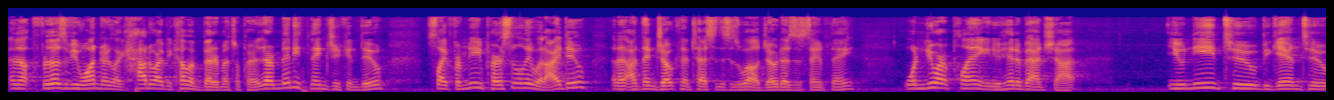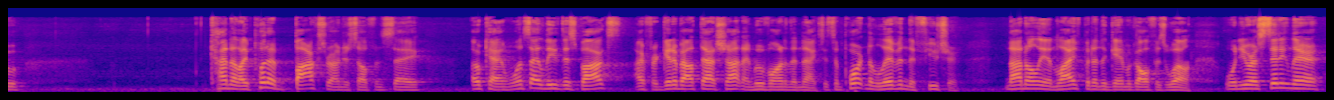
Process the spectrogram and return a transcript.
And uh, for those of you wondering, like, how do I become a better mental player? There are many things you can do. It's like for me personally, what I do, and I think Joe can attest to this as well. Joe does the same thing. When you are playing and you hit a bad shot, you need to begin to kind of like put a box around yourself and say, okay, once I leave this box, I forget about that shot and I move on to the next. It's important to live in the future not only in life, but in the game of golf as well. When you are sitting there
